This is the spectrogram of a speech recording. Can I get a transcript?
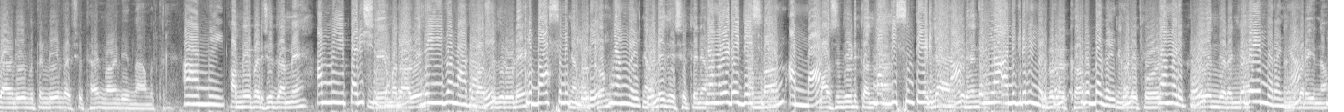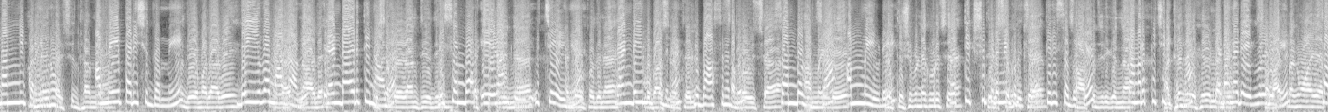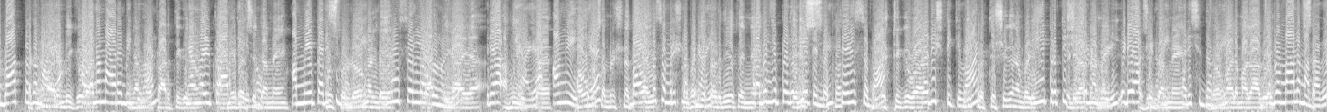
പിതാവിന്റെയും പുത്രന്റെയും പരിശുദ്ധാത്മാവിന്റെയും നാമത്തിൽ. അമ്മേ പരിശുദ്ധ അമ്മേ അമ്മേ പരിശുദ്ധ ദേവമാതാവേ, കൃപാസനത്തിലൂടെ ഞങ്ങൾക്കും ഞങ്ങളുടെ ദേശത്തിനും ഞങ്ങളുടെ ദേശത്തിനും അമ്മ തേടി തന്ന മധ്യസ്ഥം തേടി എല്ലാ തന്ന അനുഗ്രഹങ്ങൾക്കും എല്ലാ അനുഗ്രഹങ്ങൾക്കും കൃപകൾക്കും ഞങ്ങളിപ്പോൾ ഹൃദയം നിറഞ്ഞ നന്ദി പറയുന്നു. പരിശുദ്ധ അമ്മേ, പരിശുദ്ധമ്മേ ദേവമാതാവേ ദൈവമാതാവേ രണ്ടായിരത്തി നാല് ഡിസംബർ ഏഴാം തീയതി ഡിസംബർ ഏഴാം തീയതി ഉച്ച കഴിഞ്ഞ് രണ്ടേ മുപ്പതിന് കൃപാസനത്തിൽ കൃപാസനത്തിൽ സംഭവിച്ച അമ്മയുടെ പ്രത്യക്ഷപ്പെടനെ കുറിച്ച് പ്രത്യക്ഷപ്പെടലിനെക്കുറിച്ച് തിരുസഭയ്ക്ക് സമർപ്പിച്ചിരിക്കുന്ന പഠനരേഖകളുടെ സഭാത്മകമായ പഠനം ആരംഭിക്കുവാൻ ഞങ്ങൾ പ്രാർത്ഥിക്കുന്നു. അമ്മേ പരിശുദ്ധമേ ഭൂസ്വർലോകങ്ങളുടെ രാജ്ഞിയായ അങ്ങേക്ക് ഭൗമ സംരക്ഷണത്തിനായി പ്രപഞ്ചപ്രകൃതിയെ തന്നെ തിരുസഭ പ്രതിഷ്ഠിക്കുവാൻ ഈ പ്രത്യക്ഷീകരണം വഴി ഇടയാക്കണമേ. പരിശുദ്ധമേ ജപമാല മാതാവേ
